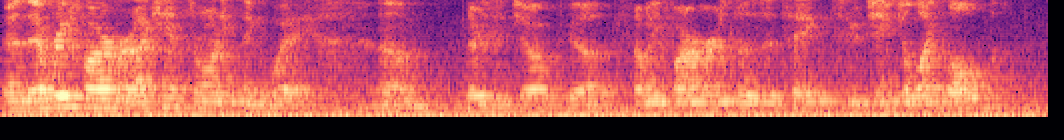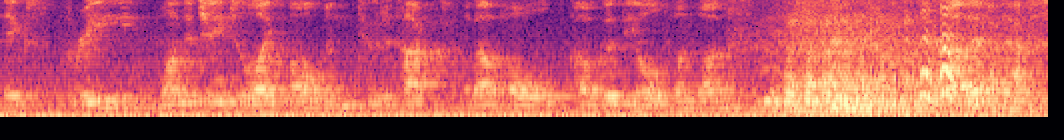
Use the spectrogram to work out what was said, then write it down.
as every farmer, I can't throw anything away. Um, there's a joke: uh, how many farmers does it take to change a light bulb? It takes three: one to change the light bulb, and two to talk about how, how good the old one was. uh, that's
